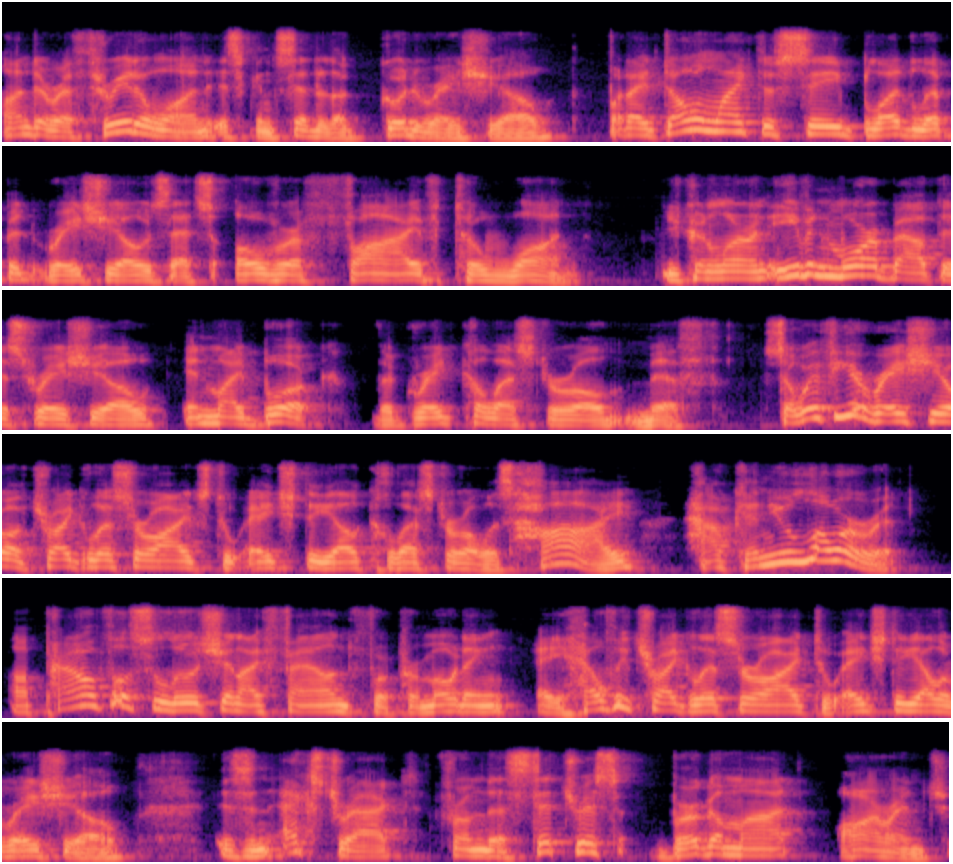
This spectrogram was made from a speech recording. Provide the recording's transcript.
under a 3 to 1 is considered a good ratio, but I don't like to see blood lipid ratios that's over 5 to 1. You can learn even more about this ratio in my book, The Great Cholesterol Myth. So, if your ratio of triglycerides to HDL cholesterol is high, how can you lower it? A powerful solution I found for promoting a healthy triglyceride to HDL ratio is an extract from the citrus bergamot orange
